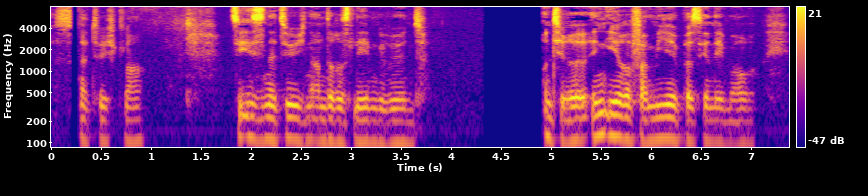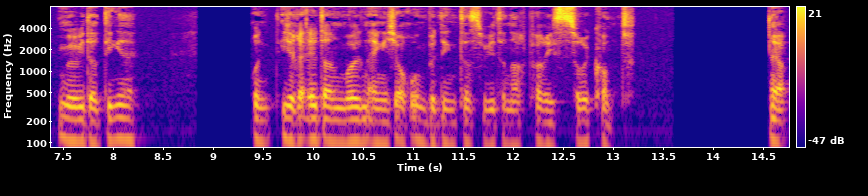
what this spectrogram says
Das ist natürlich klar. Sie ist natürlich ein anderes Leben gewöhnt. Und ihre, in ihrer Familie passieren eben auch immer wieder Dinge, und ihre Eltern wollen eigentlich auch unbedingt, dass sie wieder nach Paris zurückkommt. Ja.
